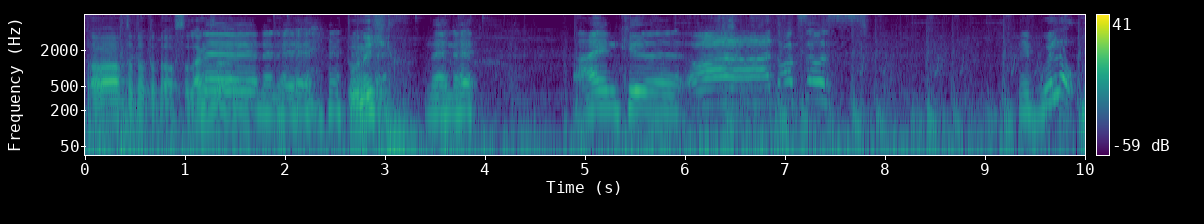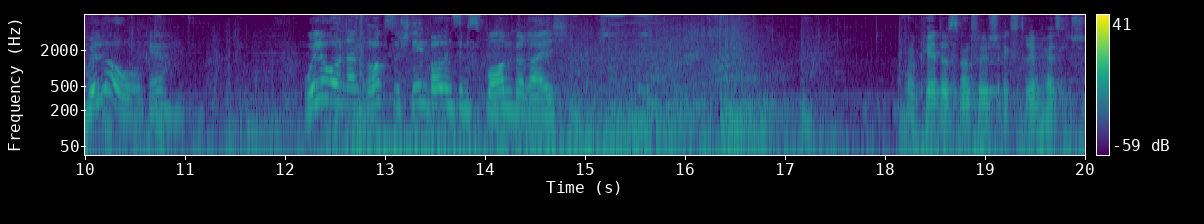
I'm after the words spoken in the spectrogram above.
Doch, doch, doch, doch, doch so langsam. Nee, nee, nee. Du nicht? Nee, nee. Ein Kill. Ah, Doxus! Nee, Willow, Willow, okay. Willow und Androxus stehen bei uns im Spawn-Bereich. Okay, das ist natürlich extrem hässlich.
